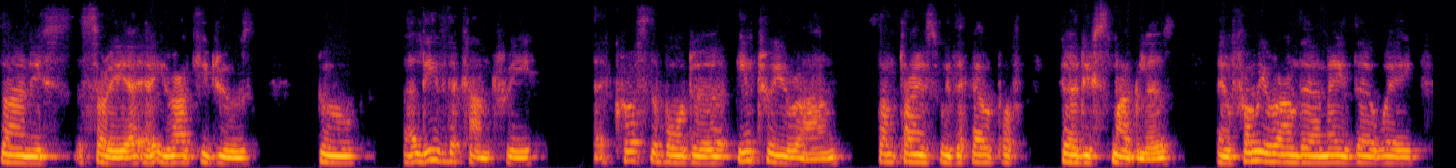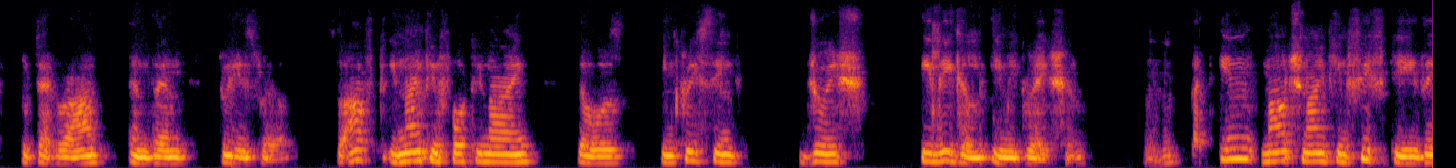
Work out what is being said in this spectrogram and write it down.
Zionists, sorry, uh, uh, Iraqi Jews to uh, leave the country, cross the border into Iran, sometimes with the help of Kurdish smugglers, and from Iran they made their way to Tehran and then to Israel. So after in 1949 there was increasing Jewish illegal immigration. Mm-hmm. But in March 1950, the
